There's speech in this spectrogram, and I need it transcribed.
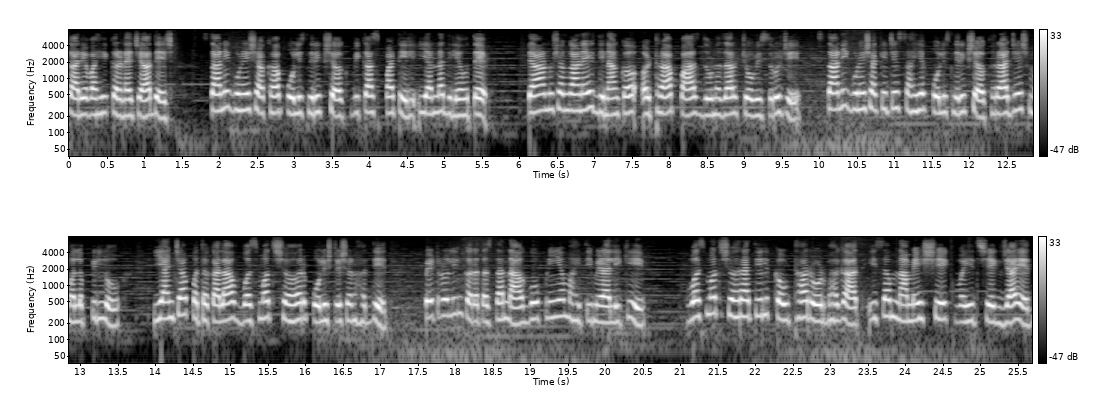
कार्यवाही करण्याचे आदेश स्थानिक गुन्हे शाखा पोलीस निरीक्षक विकास पाटील यांना दिले होते. त्या अनुषंगाने दिनांक अठरा पाच दोन हजार चोवीस रोजी स्थानिक गुन्हे शाखेचे सहाय्यक पोलीस निरीक्षक राजेश मलपिल्लू यांच्या पथकाला वसमत शहर पोलीस स्टेशन हद्दीत पेट्रोलिंग करत असताना गोपनीय माहिती मिळाली की वसमत शहरातील कवठा रोड भागात इसम नामे शेख वहीद शेख जायद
